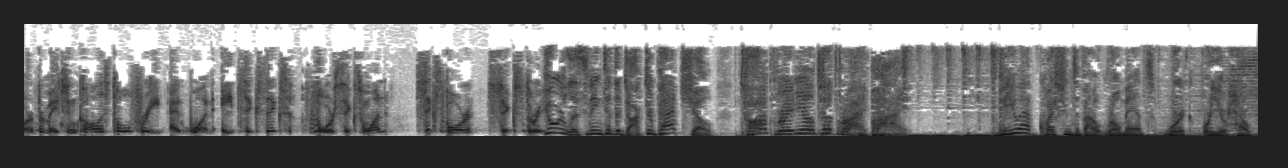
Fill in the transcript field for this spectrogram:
More information, call us toll free at 1 866 461 6463. You're listening to the Dr. Pat Show. Talk radio to thrive by. Do you have questions about romance, work, or your health?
